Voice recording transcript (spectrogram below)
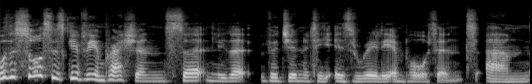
Well, the sources give the impression certainly that virginity is really important. Um,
